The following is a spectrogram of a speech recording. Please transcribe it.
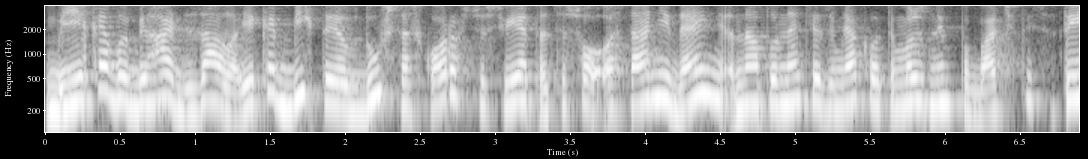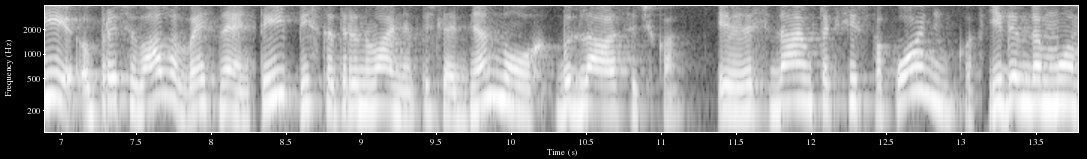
Яке вибігати з зала, яке бігти в душ за скоростю світа? Це що, останній день на планеті Земля, коли ти можеш з ним побачитися? Ти працювала весь день. Ти після тренування, після дня ног, будь ласочка. І Сідаємо в таксі спокійненько, їдемо домой,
